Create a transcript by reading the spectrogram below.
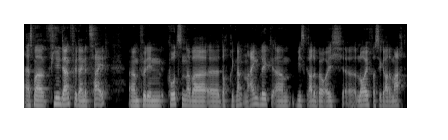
Erstmal vielen Dank für deine Zeit, ähm, für den kurzen, aber äh, doch prägnanten Einblick, ähm, wie es gerade bei euch äh, läuft, was ihr gerade macht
